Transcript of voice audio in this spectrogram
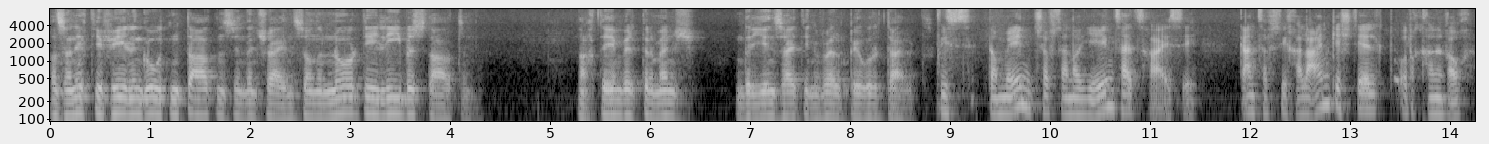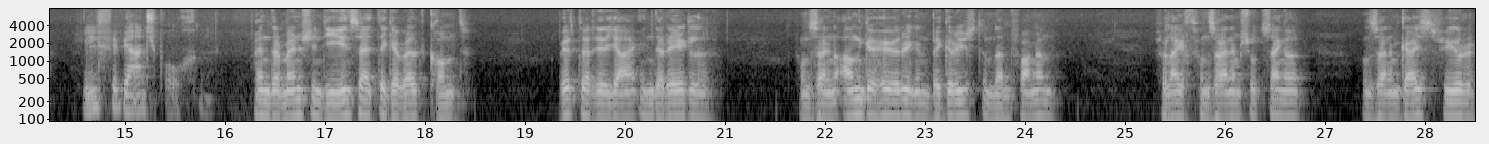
Also nicht die vielen guten Taten sind entscheidend, sondern nur die Liebestaten. Nach dem wird der Mensch in der jenseitigen Welt beurteilt. Ist der Mensch auf seiner Jenseitsreise ganz auf sich allein gestellt oder kann er auch Hilfe beanspruchen? Wenn der Mensch in die jenseitige Welt kommt, wird er ja in der Regel von seinen Angehörigen begrüßt und empfangen, vielleicht von seinem Schutzengel, von seinem Geistführer.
